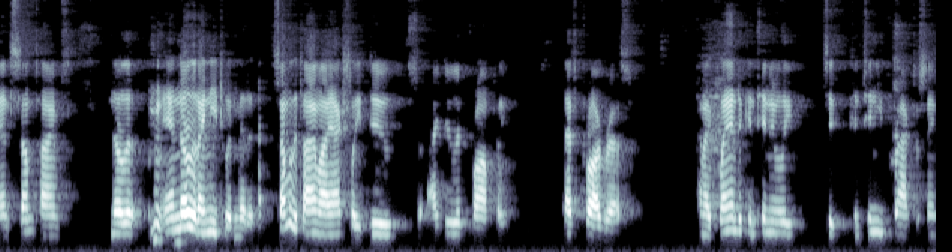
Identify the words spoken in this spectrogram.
and sometimes know that and know that I need to admit it. Some of the time I actually do I do it promptly. That's progress. And I plan to continually to continue practicing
